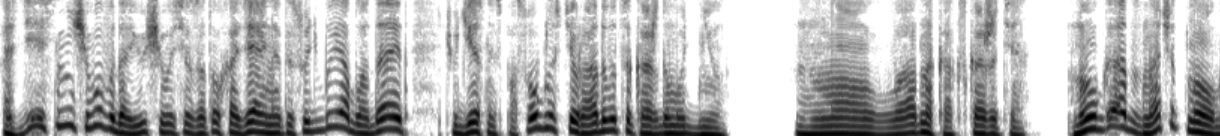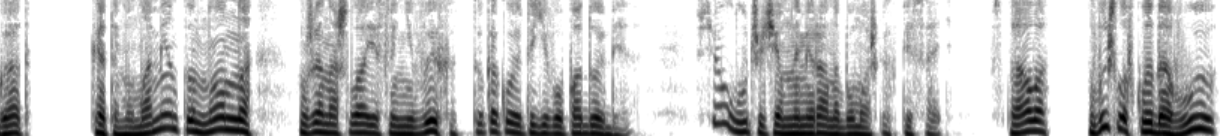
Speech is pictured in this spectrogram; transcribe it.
а здесь ничего выдающегося, зато хозяин этой судьбы обладает чудесной способностью радоваться каждому дню. Ну, ладно, как скажете. Наугад, значит, наугад. К этому моменту Нонна уже нашла, если не выход, то какое-то его подобие. Все лучше, чем номера на бумажках писать. Встала, вышла в кладовую,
